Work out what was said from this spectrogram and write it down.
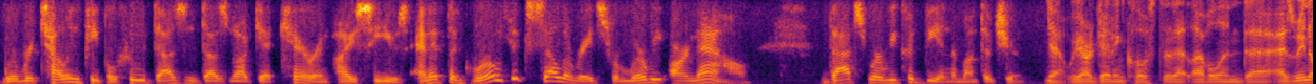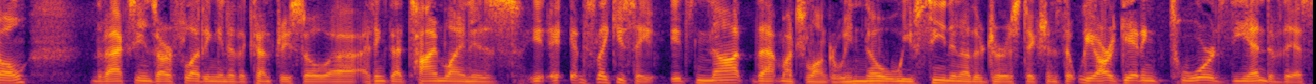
where we're telling people who does and does not get care in ICUs. And if the growth accelerates from where we are now, that's where we could be in the month of June. Yeah, we are getting close to that level. And uh, as we know, the vaccines are flooding into the country. So uh, I think that timeline is, it, it's like you say, it's not that much longer. We know we've seen in other jurisdictions that we are getting towards the end of this.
